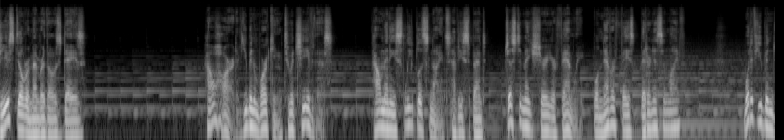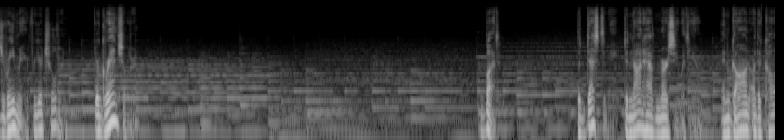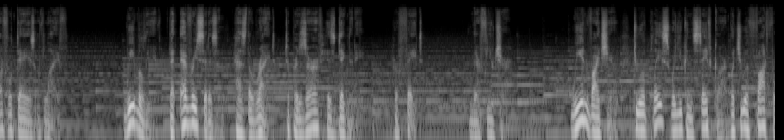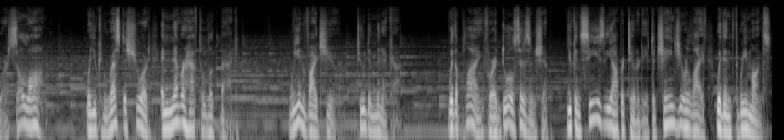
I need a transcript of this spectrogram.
Do you still remember those days? How hard have you been working to achieve this? How many sleepless nights have you spent just to make sure your family will never face bitterness in life? What have you been dreaming for your children, your grandchildren? But the destiny did not have mercy with you, and gone are the colorful days of life. We believe that every citizen has the right to preserve his dignity, her fate, their future. We invite you to a place where you can safeguard what you have fought for so long, where you can rest assured and never have to look back. We invite you to Dominica. With applying for a dual citizenship, you can seize the opportunity to change your life within three months.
